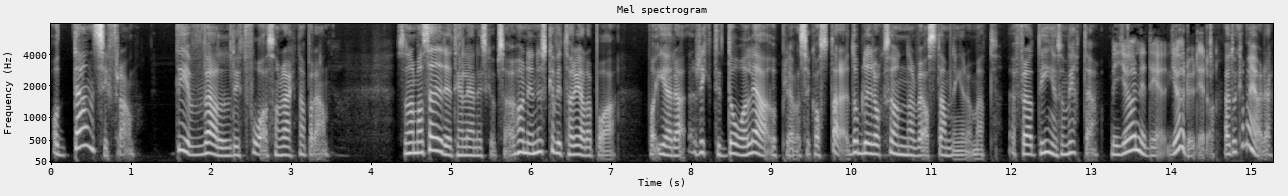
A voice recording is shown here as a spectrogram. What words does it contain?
Och den siffran, det är väldigt få som räknar på den. Så när man säger det till en ledningsgrupp, så här, hörni, nu ska vi ta reda på vad era riktigt dåliga upplevelser kostar. Då blir det också en nervös stämning i rummet. För att det är ingen som vet det. Men gör, ni det? gör du det då? Ja, då kan man göra det.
